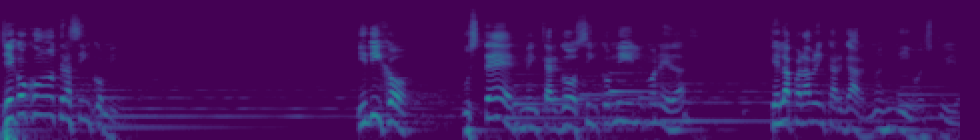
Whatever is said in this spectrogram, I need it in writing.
llegó con otras cinco mil. Y dijo, usted me encargó cinco mil monedas ¿Qué es la palabra encargar? No es mío, es tuyo.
